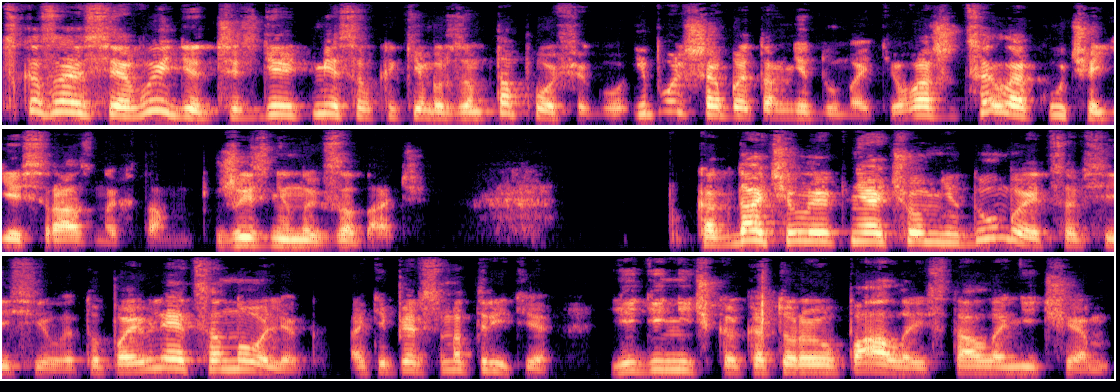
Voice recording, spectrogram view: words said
Сказали се: "Выйдет через 9 месяцев каким образом? Да пофигу". И больше об этом не думайте. У вас же целая куча есть разных там жизненных задач. Когда человек ни о чем не думает со всей силы, то появляется нолик. А теперь смотрите, единичка, которая упала и стала ничем,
